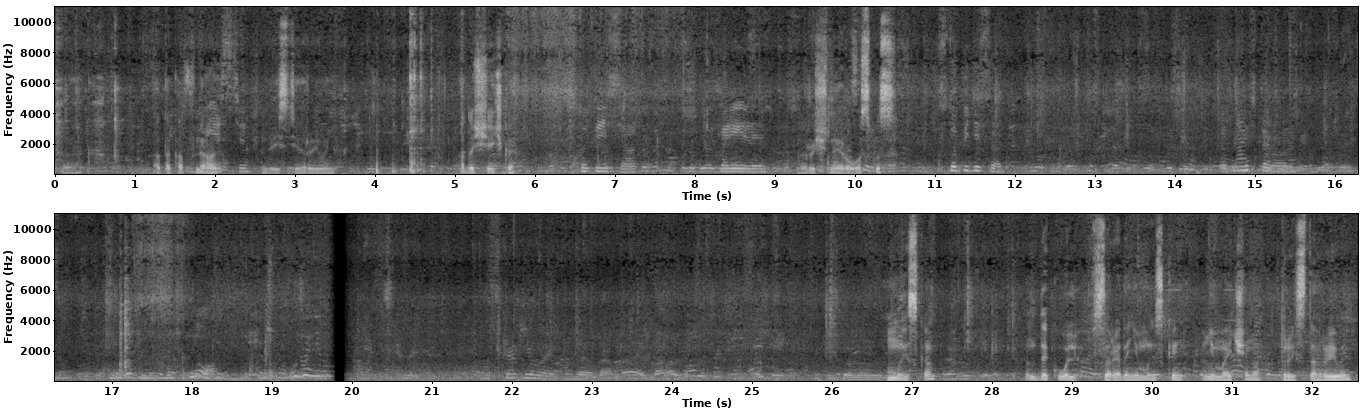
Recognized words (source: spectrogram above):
Так. А така фляга 200. 200 гривень. А дощечка 150. Карелия. Ручний розпис. 150. Одна и вторая. Миска. Деколь всередині миски. Німеччина 300 гривень.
